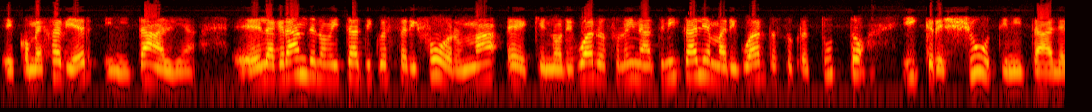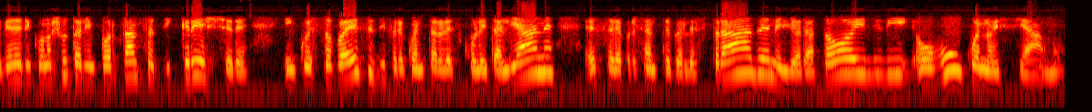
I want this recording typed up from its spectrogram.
e come Javier in Italia. E la grande novità di questa riforma è che non riguarda solo i nati in Italia, ma riguarda soprattutto i cresciuti in Italia. Viene riconosciuta l'importanza di crescere in questo paese, di frequentare le scuole italiane, essere presente per le strade, negli oratori, ovunque noi siamo.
